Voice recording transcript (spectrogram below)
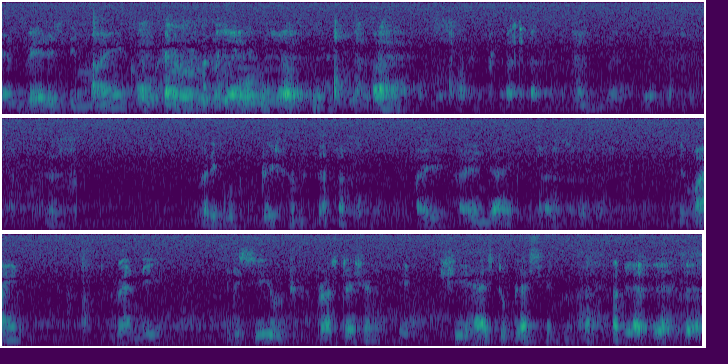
and where is the mind who yes. Very good quotation. I, I enjoy it the mind, when he received prostration, it, she has to bless him. no? yes, yes, yes.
